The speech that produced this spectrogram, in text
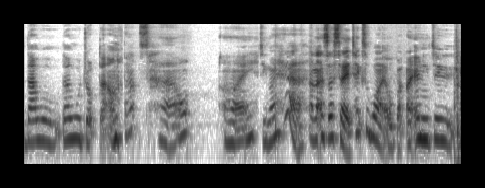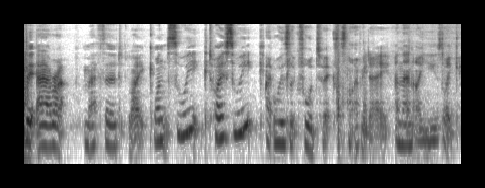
that will that will drop down. That's how I do my hair. And as I say, it takes a while, but I only do the Airwrap method like once a week, twice a week. I always look forward to it because it's not every day. And then I use like,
